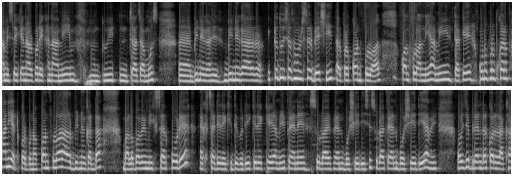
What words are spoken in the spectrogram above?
আমি সেকে নেওয়ার পর এখানে আমি দুই, চা চামচ ভিনেগার ভিনেগার, একটু দুই চা চামচের বেশি, তারপর কর্নফ্লাওয়ার। কর্নফ্লাওয়ার নিয়ে আমি এটাকে কোনো প্রকার পানি অ্যাড করব না। কর্নফ্লাওয়ার আর ভিনেগারটা ভালোভাবে মিক্সার করে এক সাইডে রেখে দেবো। রেখে রেখে আমি প্যানে চুলায় ফ্যান বসিয়ে দিয়েছি। চুলায় ফ্যান বসিয়ে দিয়ে আমি ওই যে ব্লেন্ডার করে রাখা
